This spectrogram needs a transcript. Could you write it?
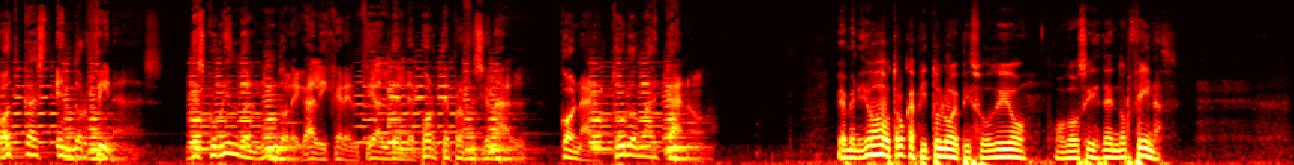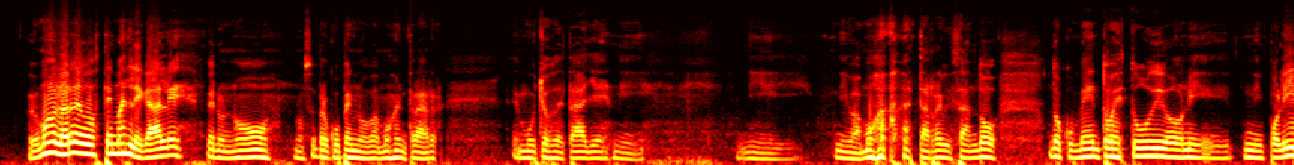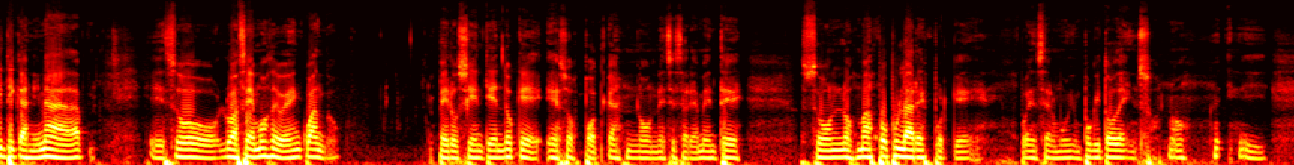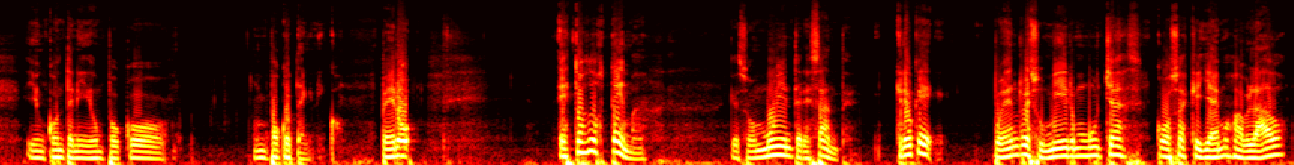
Podcast Endorfinas. Descubriendo el mundo legal y gerencial del deporte profesional con Arturo Marcano. Bienvenidos a otro capítulo, episodio o dosis de endorfinas. Hoy vamos a hablar de dos temas legales, pero no, no se preocupen, no vamos a entrar en muchos detalles ni, ni, ni vamos a estar revisando documentos, estudios, ni, ni políticas, ni nada. Eso lo hacemos de vez en cuando. Pero sí entiendo que esos podcasts no necesariamente son los más populares porque pueden ser muy un poquito densos, ¿no? Y, un contenido un poco, un poco técnico. Pero estos dos temas, que son muy interesantes, creo que pueden resumir muchas cosas que ya hemos hablado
